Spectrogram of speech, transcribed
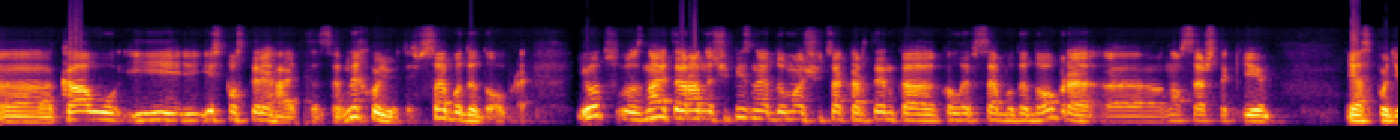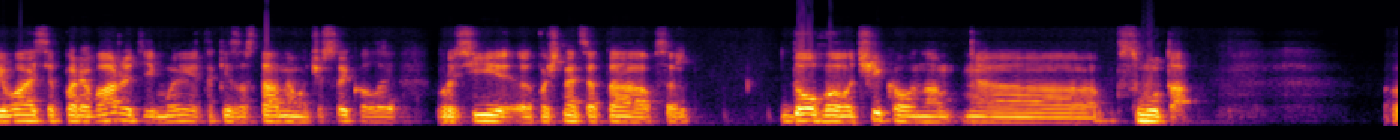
Е, Каву і, і спостерігайте це, не хвилюйтесь, все буде добре. І от знаєте, рано чи пізно я думаю, що ця картинка, коли все буде добре, е, вона все ж таки, я сподіваюся, переважить, і ми таки застанемо часи, коли в Росії е, почнеться та все ж довгоочікувана е, смута. Е,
